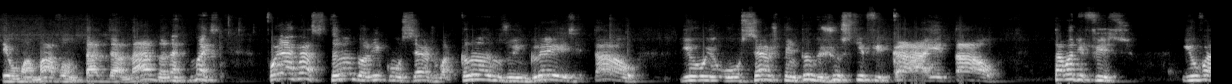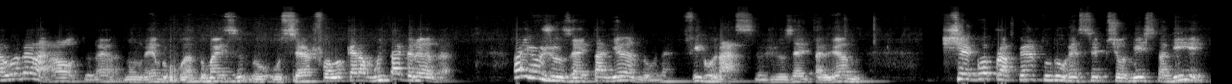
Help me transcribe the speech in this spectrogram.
tem uma má vontade danada, né? Mas foi arrastando ali com o Sérgio Baclanos, o inglês e tal, e o, o Sérgio tentando justificar e tal. Estava difícil. E o valor era alto, né? Não lembro quanto, mas o, o Sérgio falou que era muita grana. Aí o José Italiano, né? figuraça, o José Italiano, chegou para perto do recepcionista ali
